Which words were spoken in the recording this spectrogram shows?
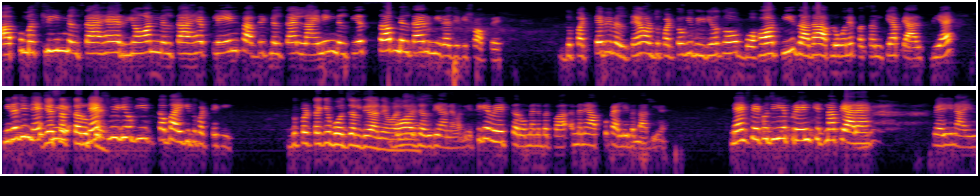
आपको मसलिन मिलता है रियन मिलता है प्लेन फैब्रिक मिलता है लाइनिंग मिलती है सब मिलता है मीरा जी की शॉप पे। दुपट्टे भी मिलते हैं और दुपट्टों की वीडियो तो बहुत ही ज़्यादा आप लोगों ने पसंद किया प्यार दिया है। Meera ji next next video की कब आएगी दुपट्टे की? दुपट्टे की बहुत जल्दी आने वाली बहुत जल्दी आने वाली है। ठीक है वेट करो मैंने बता मैंने आपको पहले ही बता दिया है। नेक्स्ट देखो जी ये प्रिंट कितना प्यारा है। वेरी नाइस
